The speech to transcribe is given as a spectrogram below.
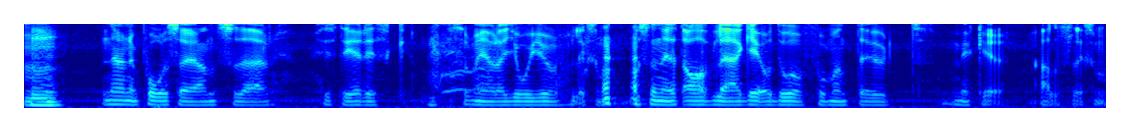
Mm. När han är på så är han sådär hysterisk, som en jävla jojo liksom. Och sen är det ett avläge och då får man inte ut mycket alls liksom.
